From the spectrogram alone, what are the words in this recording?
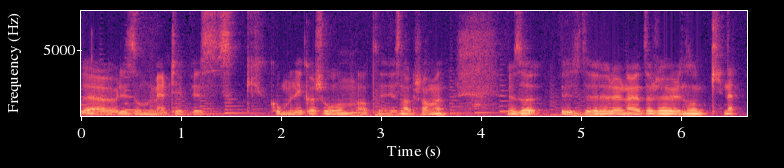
Det er jo litt sånn mer typisk kommunikasjon at vi snakker sammen. Men så, hvis du hører nøyter, så hører du en sånn knepp.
